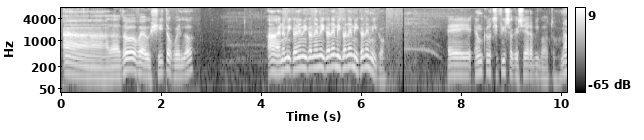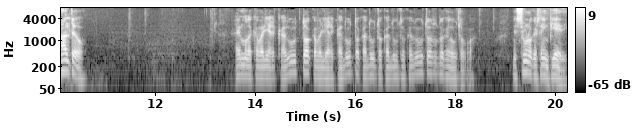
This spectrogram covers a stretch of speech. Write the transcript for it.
Ah, da dove è uscito quello? Ah, è nemico, nemico, nemico, nemico, nemico, nemico. È, è un crocifisso che si è ravvivato. Un altro. Remo da cavaliere caduto, cavaliere caduto, caduto, caduto, caduto, tutto caduto qua. Nessuno che sta in piedi.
